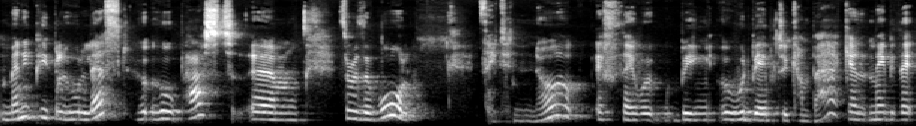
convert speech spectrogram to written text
Many people who left, who, who passed um, through the wall, they didn't know if they were being would be able to come back. And maybe they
